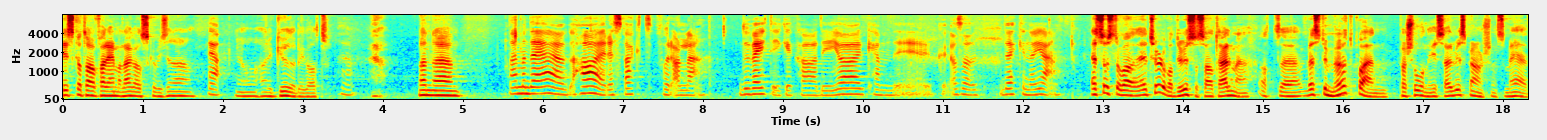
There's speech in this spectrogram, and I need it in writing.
vi skal ta for hjem og legge oss, skal vi ikke det? Ja. Jo, herregud, det blir godt. ja. Men eh, Nei, men det er ha respekt for alle. Du vet ikke hva de gjør, hvem de Altså, det er ikke nøye. jeg, var, jeg tror det var du som sa til meg at uh, hvis du møter på en person i servicebransjen som er,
